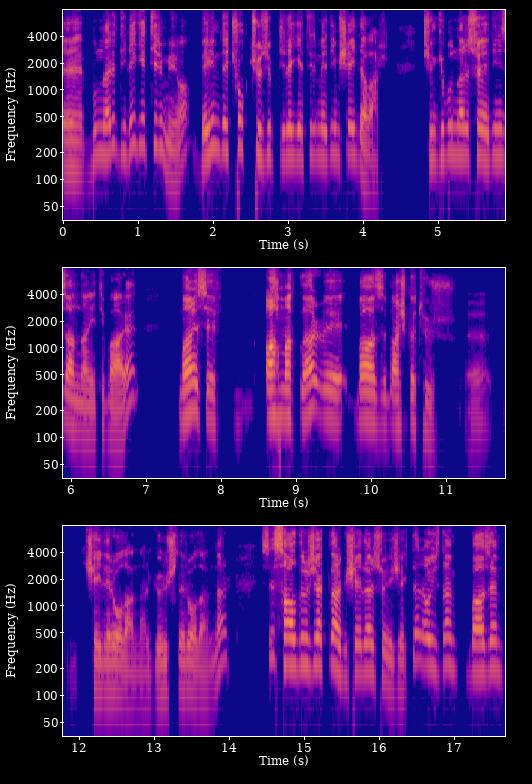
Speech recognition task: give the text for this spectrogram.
e, bunları dile getirmiyor. Benim de çok çözüp dile getirmediğim şey de var. Çünkü bunları söylediğiniz andan itibaren maalesef ahmaklar ve bazı başka tür e, şeyleri olanlar, görüşleri olanlar size saldıracaklar, bir şeyler söyleyecekler. O yüzden bazen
